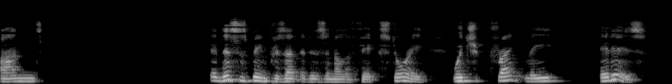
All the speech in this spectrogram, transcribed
And this is being presented as another fake story, which frankly it is.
